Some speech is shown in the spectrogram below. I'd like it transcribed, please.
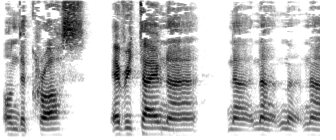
on the cross, every time na na na na, na,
